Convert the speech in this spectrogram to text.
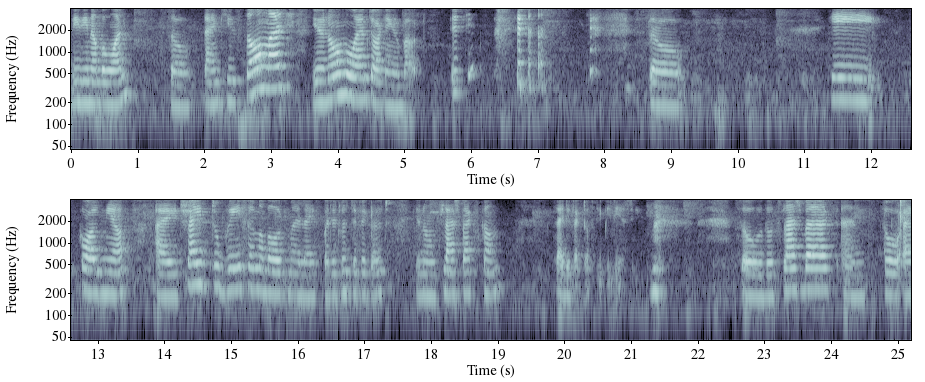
Didi number one. So thank you so much. You know who I'm talking about. It's you. so he called me up. I tried to brief him about my life, but it was difficult. You know, flashbacks come, side effect of CPTSD. so those flashbacks, and so I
